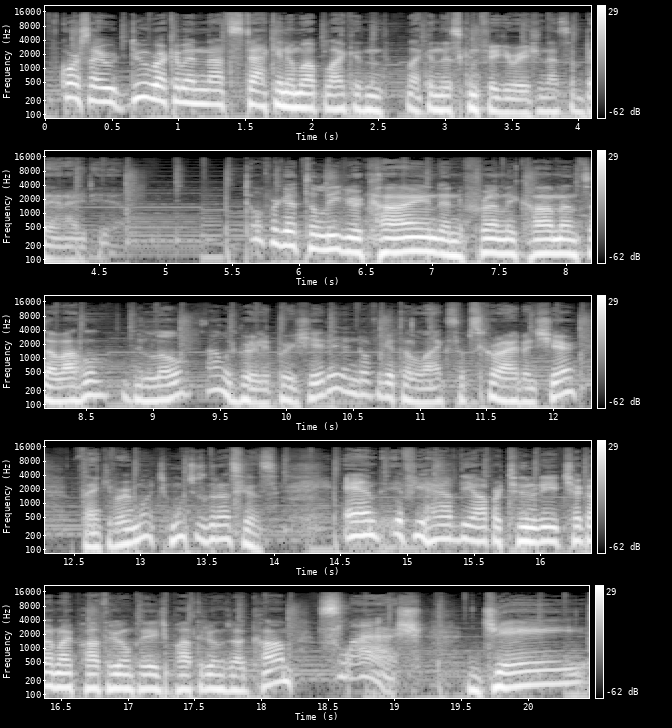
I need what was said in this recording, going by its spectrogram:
Of course, I do recommend not stacking them up like in, like in this configuration. That's a bad idea. Don't forget to leave your kind and friendly comments abajo, below. I would greatly appreciate it. And don't forget to like, subscribe, and share. Thank you very much. Muchas gracias. And if you have the opportunity, check out my Patreon page, patreon.com slash jmmgarza.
